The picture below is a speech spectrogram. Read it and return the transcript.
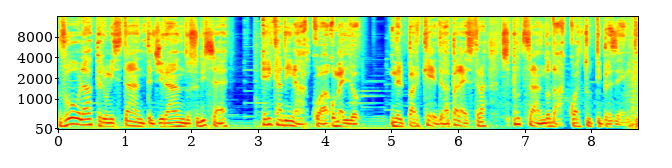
vola per un istante girando su di sé e ricade in acqua, o meglio, nel parquet della palestra, spruzzando d'acqua tutti i presenti.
